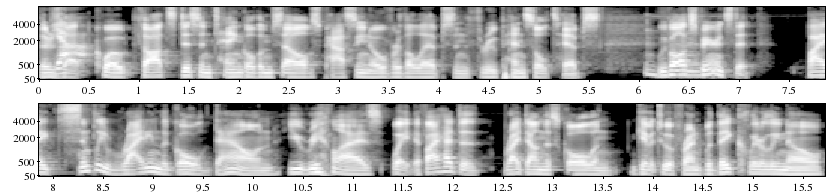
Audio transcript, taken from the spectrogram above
There's yeah. that quote thoughts disentangle themselves, passing over the lips and through pencil tips. Mm-hmm. We've all mm-hmm. experienced it. By simply writing the goal down, you realize wait, if I had to write down this goal and give it to a friend, would they clearly know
